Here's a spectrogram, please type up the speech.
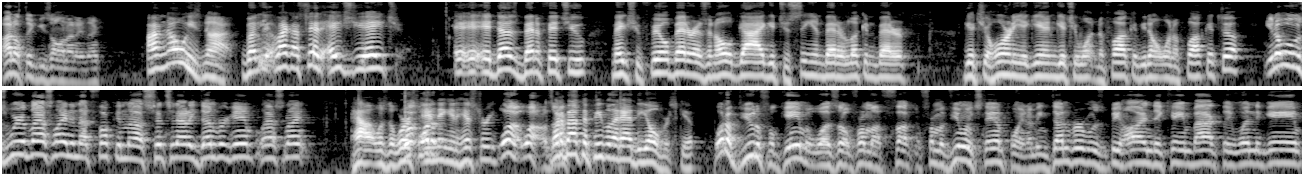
I don't think he's on anything. I know he's not, but like I said, HGH, it, it does benefit you, makes you feel better as an old guy, get you seeing better, looking better, get you horny again, get you wanting to fuck if you don't want to fuck. It's a, You know what was weird last night in that fucking uh, Cincinnati Denver game last night? How it was the worst What- what- ending in history. What? What, What about the people that had the over, Skip? What a beautiful game it was, though, from a fuck, from a viewing standpoint. I mean, Denver was behind. They came back. They win the game.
